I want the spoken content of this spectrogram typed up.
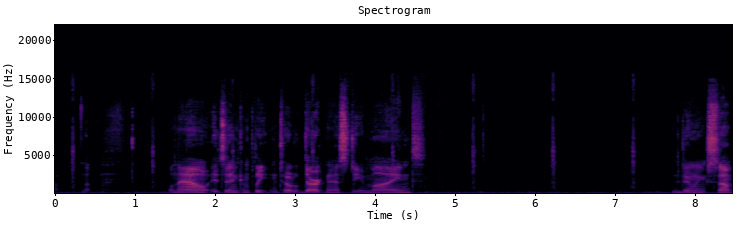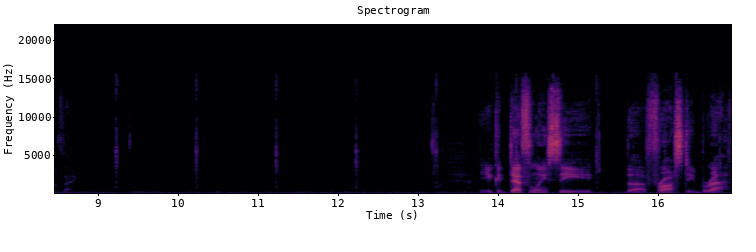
Oh, no. Well, now it's in complete and total darkness. Do you mind doing something? You could definitely see the frosty breath.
